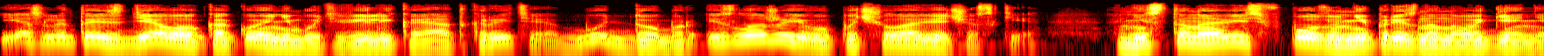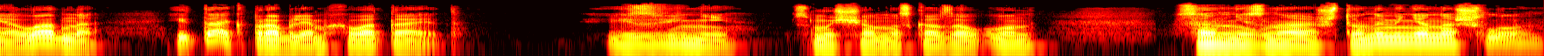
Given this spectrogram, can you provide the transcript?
«Если ты сделал какое-нибудь великое открытие, будь добр, изложи его по-человечески. Не становись в позу непризнанного гения, ладно? И так проблем хватает». «Извини», — смущенно сказал он. «Сам не знаю, что на меня нашло.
